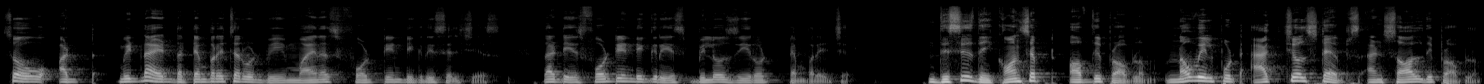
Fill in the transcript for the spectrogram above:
So at midnight the temperature would be minus 14 degrees Celsius that is 14 degrees below zero temperature. This is the concept of the problem. Now we'll put actual steps and solve the problem.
